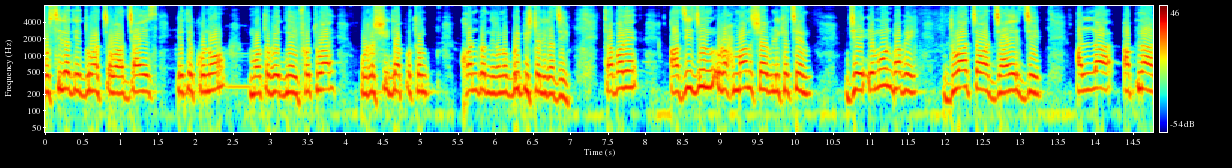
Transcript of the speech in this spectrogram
ওসিলা দিয়ে দোয়া চাওয়া জায়েজ। এতে কোনো মতভেদ নেই। ফতুয়ায় ও রশিদা প্রথম খণ্ড নিরানব্বই পৃষ্ঠা লিখেছে। তারপরে আজিজুল রহমান সাহেব লিখেছেন যে, এমনভাবে দোয়া চাওয়া জায়েজ যে আল্লাহ আপনার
